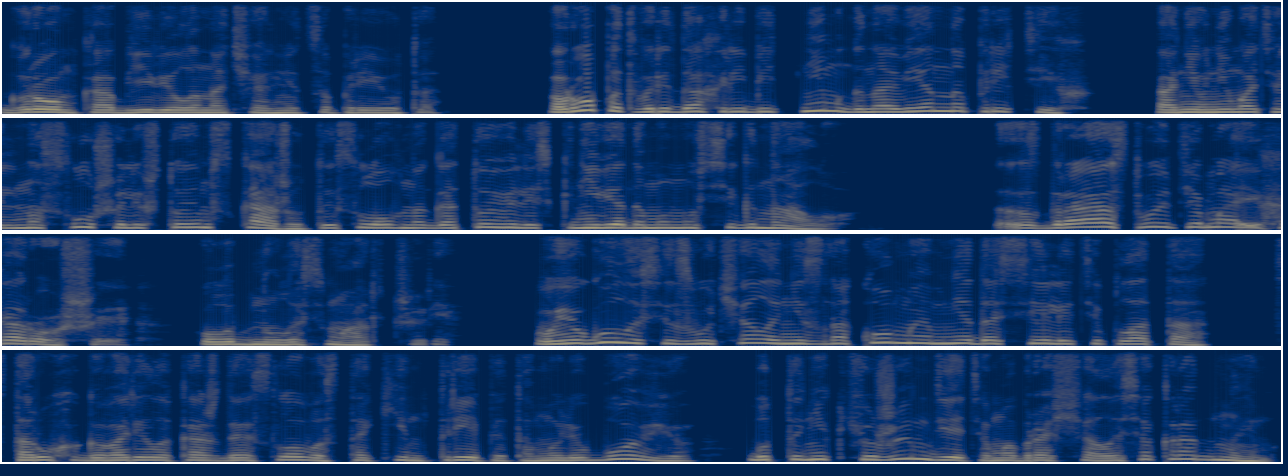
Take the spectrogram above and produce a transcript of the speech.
громко объявила начальница приюта. Ропот в рядах ребятни мгновенно притих. Они внимательно слушали, что им скажут, и словно готовились к неведомому сигналу. «Здравствуйте, мои хорошие!» — улыбнулась Марджери. В ее голосе звучала незнакомая мне доселе теплота. Старуха говорила каждое слово с таким трепетом и любовью, будто не к чужим детям обращалась, а к родным.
